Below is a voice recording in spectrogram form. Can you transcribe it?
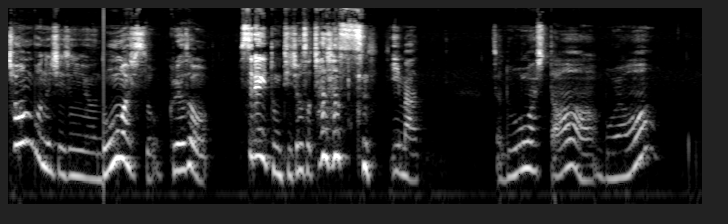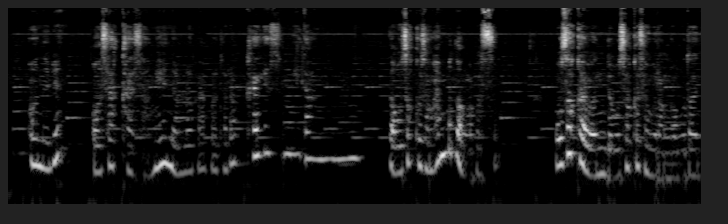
처음 보는 시즌이었는데 너무 맛있어. 그래서 쓰레기통 뒤져서 찾았음. 이 맛. 진짜 너무 맛있다. 뭐야? 오늘은 오사카성에 놀러 가보도록 하겠습니다. 나 오사카성 한 번도 안 가봤어. 오사카에 왔는데 오사카성을 안 가보다니.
